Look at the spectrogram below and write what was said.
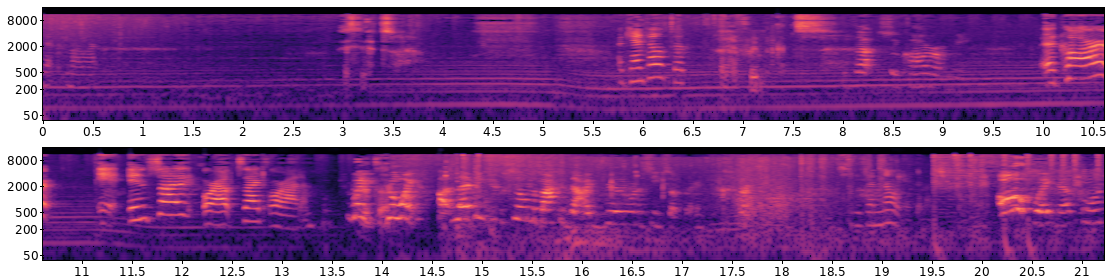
Next moment. This is it. I can't tell if that's I have three minutes. That's a car on me. a car inside or outside or Adam. Wait, no, wait. Uh, let me sit on the back of that. I really want to see something. Jeez, I know you're gonna. Oh, wait, no, come on.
